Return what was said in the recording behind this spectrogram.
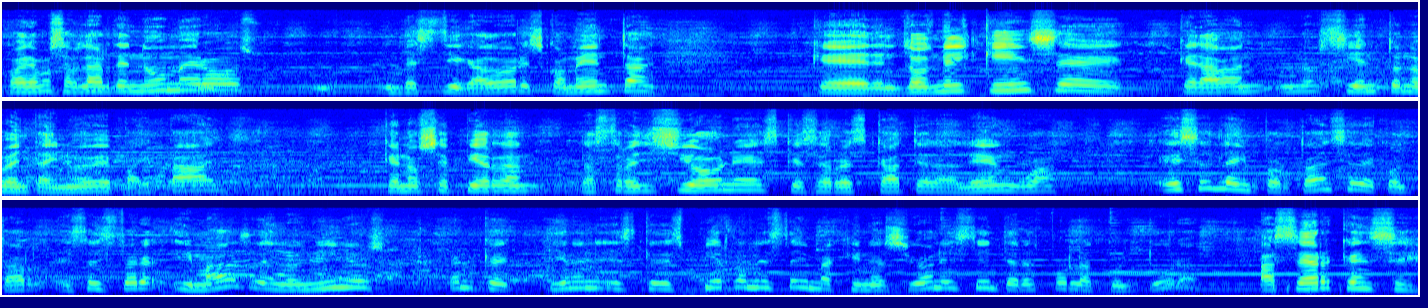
Podemos hablar de números, investigadores comentan que en 2015 quedaban unos 199 paipais, que no se pierdan las tradiciones, que se rescate la lengua, esa es la importancia de contar esta historia y más en los niños que, tienen, es que despiertan esta imaginación, este interés por la cultura. Acérquense,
